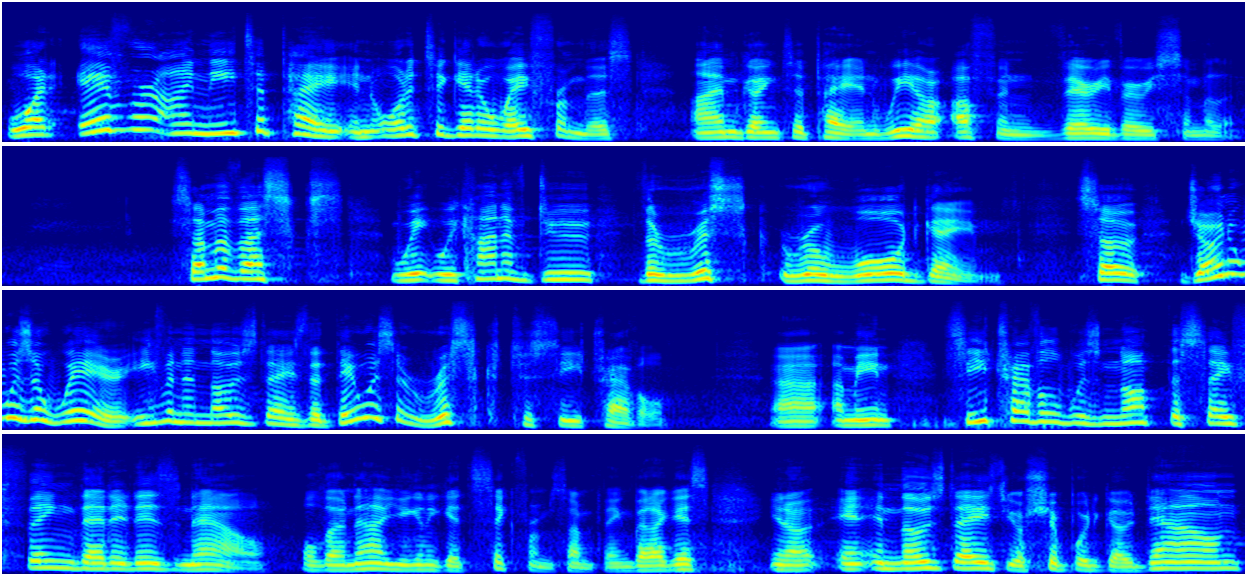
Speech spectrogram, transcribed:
whatever I need to pay in order to get away from this, I'm going to pay. And we are often very, very similar. Some of us we, we kind of do the risk reward game. So Jonah was aware, even in those days, that there was a risk to sea travel. Uh, I mean, sea travel was not the safe thing that it is now, although now you're going to get sick from something. But I guess, you know, in, in those days, your ship would go down.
